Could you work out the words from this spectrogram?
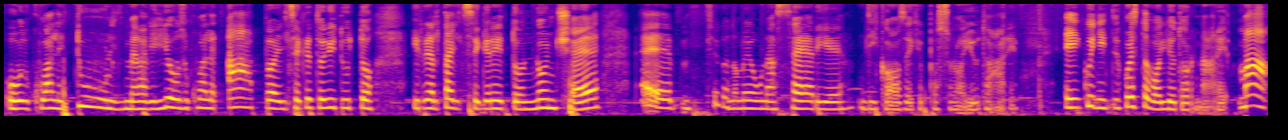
o quale tool meraviglioso, quale app, il segreto di tutto. In realtà il segreto non c'è, è secondo me una serie di cose che possono aiutare e quindi di questo voglio tornare. Ma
